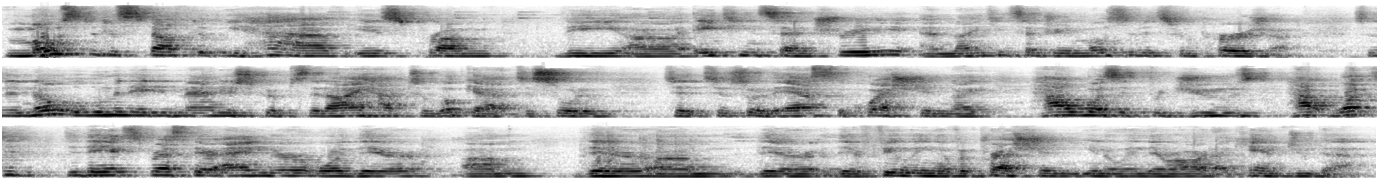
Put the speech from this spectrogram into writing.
most of the stuff that we have is from the uh, 18th century and 19th century, and most of it's from Persia. So there are no illuminated manuscripts that I have to look at to sort of to, to sort of ask the question like how was it for Jews? How what did did they express their anger or their um, their um, their their feeling of oppression you know in their art? I can't do that.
